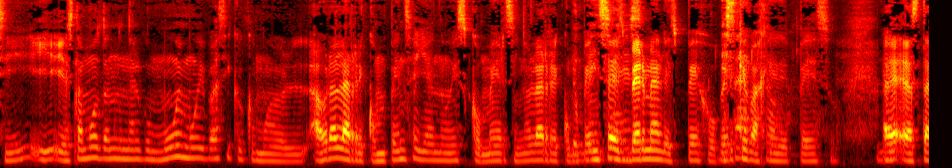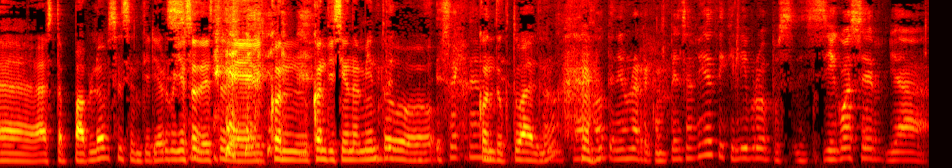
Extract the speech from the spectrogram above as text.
Sí, y, estamos dando en algo muy, muy básico, como el- ahora la recompensa ya no es comer, sino la recompensa es es- verme al espejo, ver que bajé de peso. Eh, hasta, hasta Pavlov se sentiría orgulloso de esto del con- condicionamiento conductual, ¿no? ¿no? Tener una recompensa. Fíjate que el libro, pues, llegó a ser ya,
